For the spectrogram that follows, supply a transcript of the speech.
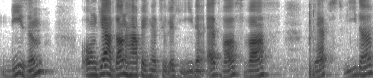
diesem. Und ja, dann habe ich natürlich wieder etwas, was jetzt wieder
